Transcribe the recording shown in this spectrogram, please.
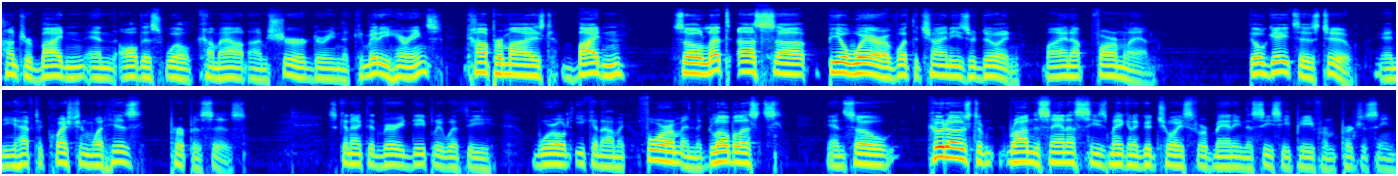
Hunter Biden, and all this will come out, I'm sure, during the committee hearings. Compromised Biden. So let us uh, be aware of what the Chinese are doing, buying up farmland. Bill Gates is too, and you have to question what his purpose is. He's connected very deeply with the World Economic Forum and the globalists. And so kudos to Ron DeSantis. He's making a good choice for banning the CCP from purchasing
